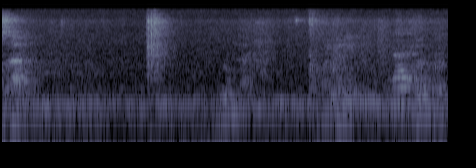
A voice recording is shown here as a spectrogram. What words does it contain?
за? Ну да. Ольга Николаевна, да. Ну, у вас.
